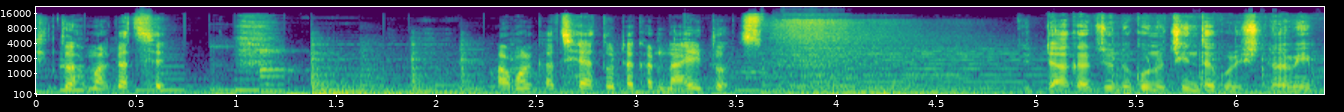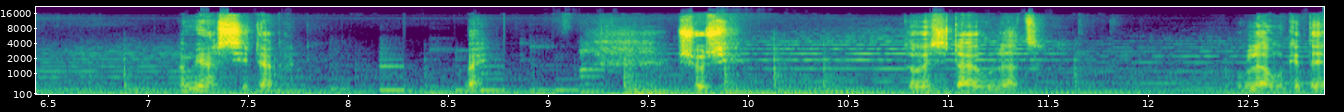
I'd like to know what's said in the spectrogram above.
কিন্তু আমার কাছে আমার কাছে এত টাকা নাই তো। তুই টাকার জন্য কোনো চিন্তা করিস না আমি আমি আসছি টাকা নিয়ে। বাই। শশী তোর কাছে টাকাগুলো আছে? ওগুলো আমাকে দে।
